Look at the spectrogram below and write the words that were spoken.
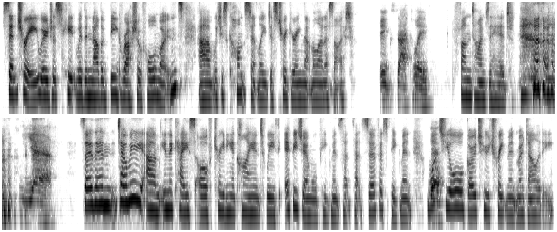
century, we're just hit with another big rush of hormones, um, which is constantly just triggering that melanocyte. Exactly. Fun times ahead. Mm-hmm. Yeah. So then tell me, um, in the case of treating a client with epidermal pigments, that's that surface pigment, what's your go-to treatment modality?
